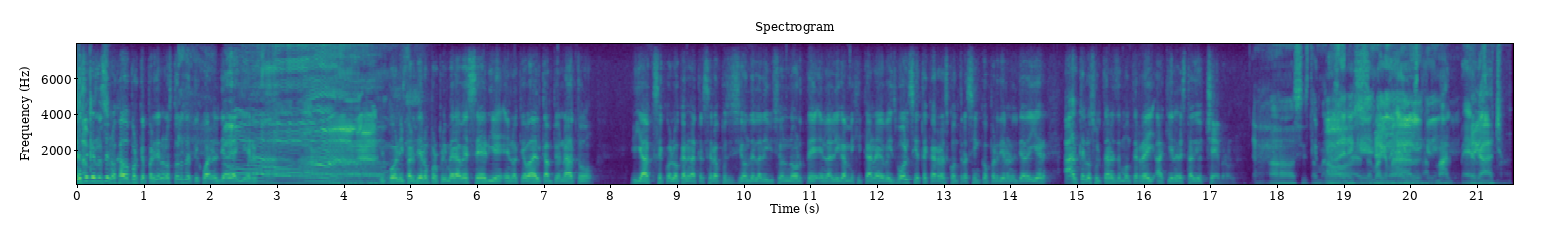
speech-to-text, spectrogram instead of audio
Yo sé que estás enojado porque perdieron los toros de Tijuana el día de ayer. Ah, Y Pony perdieron por primera vez serie en lo que va del campeonato y ya se colocan en la tercera posición de la División Norte en la Liga Mexicana de Béisbol. Siete carreras contra cinco perdieron el día de ayer ante los Sultanes de Monterrey aquí en el Estadio Chevron. Ah, sí, está mal. está qué- mal, qué mal, está qué- mal, Qué pero. gacho.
